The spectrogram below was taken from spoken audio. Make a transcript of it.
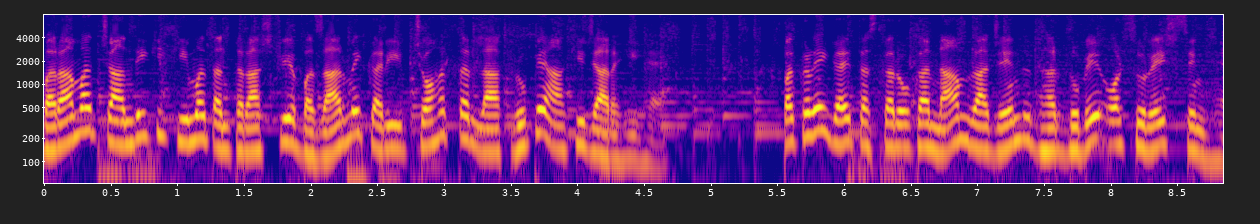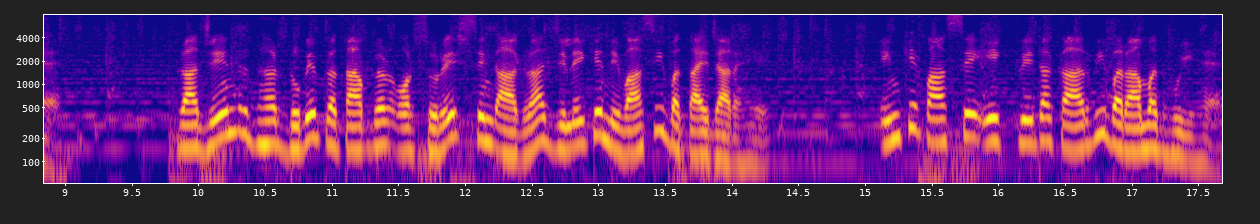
बरामद चांदी की कीमत अंतर्राष्ट्रीय बाज़ार में करीब चौहत्तर लाख रुपए आंकी जा रही है। पकड़े गए तस्करों का नाम राजेंद्र धर दुबे और सुरेश सिंह है। राजेंद्र धर दुबे प्रतापगढ़ और सुरेश सिंह आगरा ज़िले के निवासी बताए जा रहे। इनके पास से एक क्रेटा कार भी बरामद हुई है।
